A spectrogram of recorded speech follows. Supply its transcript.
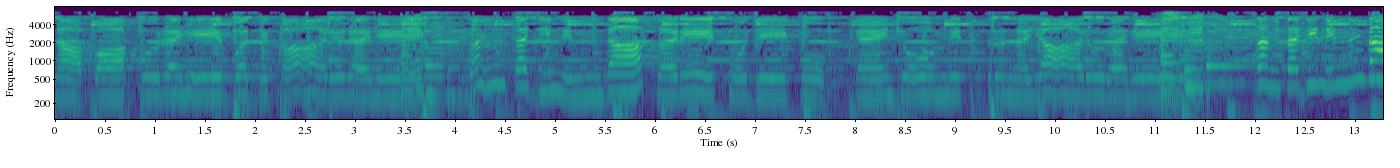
नापाक रहे, बदकार रहे। संत जी निंदा करे थो जेको कंहिंजो मित्र न यार रहे। संत जी निंदा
